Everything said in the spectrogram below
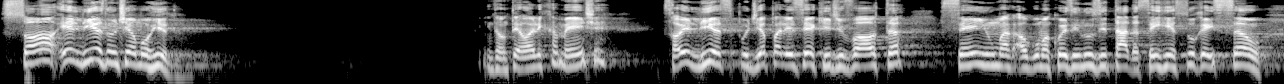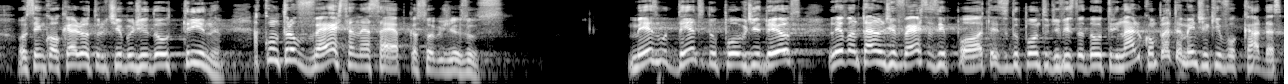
Só Elias não tinha morrido. Então, teoricamente, só Elias podia aparecer aqui de volta sem uma, alguma coisa inusitada, sem ressurreição ou sem qualquer outro tipo de doutrina. A controvérsia nessa época sobre Jesus. mesmo dentro do povo de Deus, levantaram diversas hipóteses do ponto de vista doutrinário completamente equivocadas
